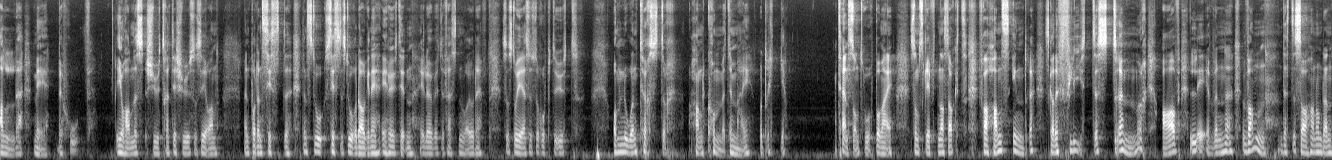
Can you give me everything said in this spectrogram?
Alle med behov. I Johannes 7, 37 så sier han men på den siste, den sto, siste store dagen i, i høytiden, i løvehyttefesten, var jo det, så sto Jesus og ropte ut om noen tørster, han komme til meg og drikke. Den som tror på meg, som Skriften har sagt, fra hans indre skal det flyte strømmer av levende vann. Dette sa han om den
